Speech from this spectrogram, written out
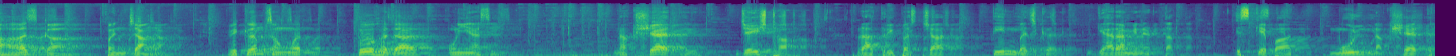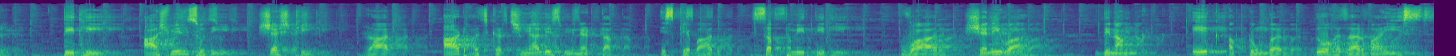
आज का पंचांग। विक्रम संवत, दो हज़ार उन्यासी। नक्षत्र, ज्येष्ठा। रात्रि पश्चात तीन बजकर ग्यारह मिनट तक। इसके बाद मूल नक्षत्र। तिथि, आश्विन सुदी, षष्ठी। रात आठ बजकर छियालीस मिनट तक। इसके बाद सप्तमी तिथि। वार, शनिवार। दिनांक एक अक्टूबर 2022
